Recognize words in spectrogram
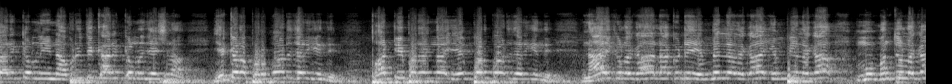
కార్యక్రమాలు ఇన్ని అభివృద్ధి కార్యక్రమాలు చేసిన ఎక్కడ పొరపాటు జరిగింది? పార్టీ పరంగా ఏం పొరపాటు జరిగింది? నాయకులుగా లేకుంటే ఎమ్మెల్యేలుగా ఎంపీలుగా మంత్రులుగా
